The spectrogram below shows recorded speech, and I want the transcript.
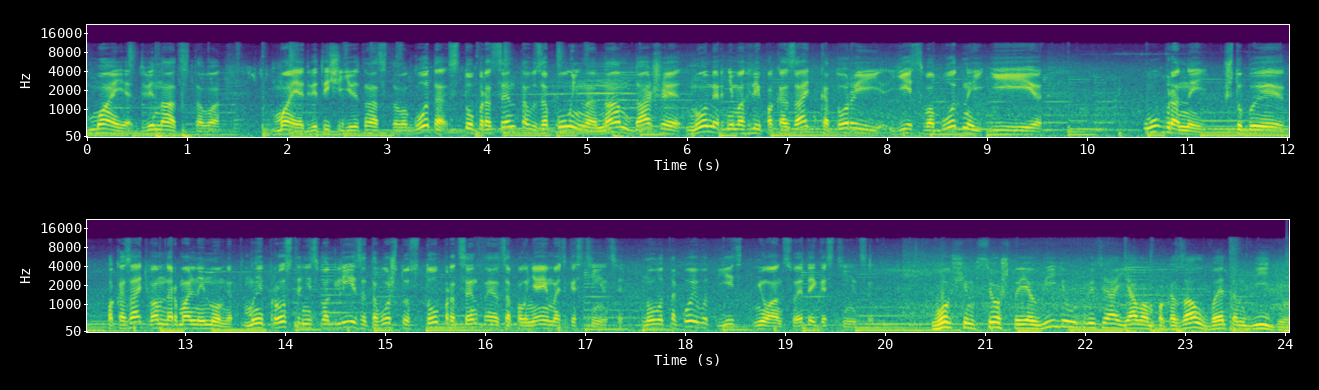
в мае 12 мая 2019 года 100% заполнена. Нам даже номер не могли показать, который есть свободный и убранный, чтобы показать вам нормальный номер. Мы просто не смогли из-за того, что стопроцентная заполняемость гостиницы. Но вот такой вот есть нюанс у этой гостиницы. В общем, все, что я увидел, друзья, я вам показал в этом видео.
